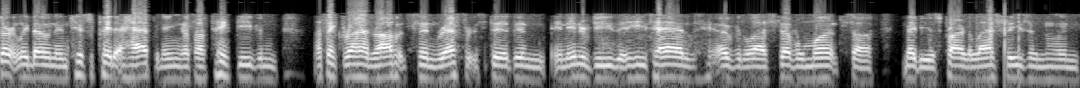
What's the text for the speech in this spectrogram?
certainly don't anticipate it happening because I think even I think Ryan Robinson referenced it in an interview that he's had over the last several months. Uh, maybe it was prior to last season when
